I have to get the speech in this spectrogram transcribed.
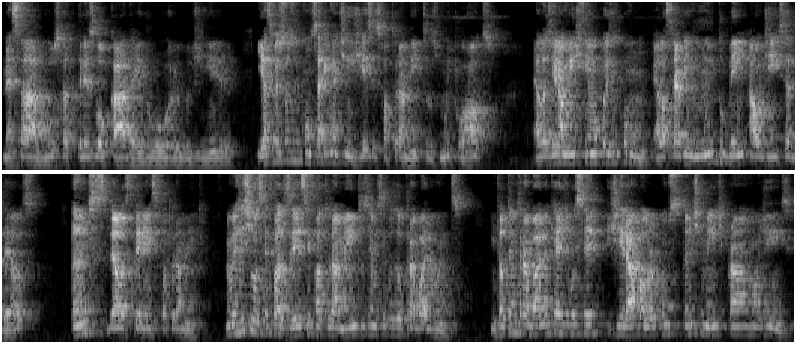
nessa busca deslocada aí do ouro, do dinheiro. E as pessoas que conseguem atingir esses faturamentos muito altos, elas geralmente têm uma coisa em comum. Elas servem muito bem a audiência delas antes delas terem esse faturamento. Não existe você fazer esse faturamento sem você fazer o trabalho antes. Então tem um trabalho que é de você gerar valor constantemente para uma audiência.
